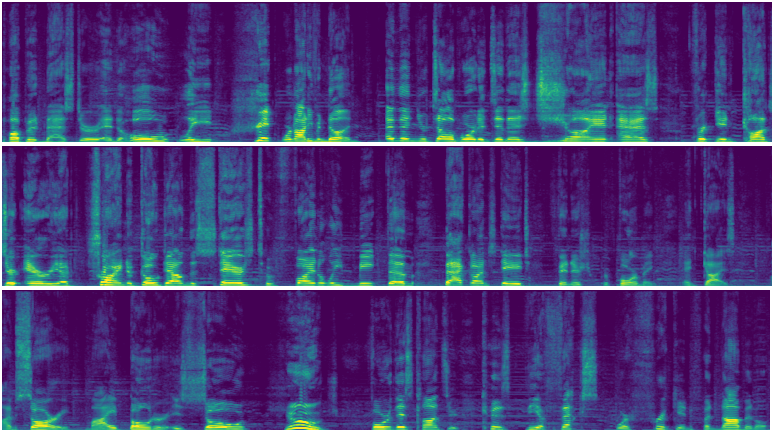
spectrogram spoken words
puppet master. And holy shit, we're not even done. And then you're teleported to this giant ass freaking concert area trying to go down the stairs to finally meet them back on stage, finish performing. And guys, I'm sorry, my boner is so huge for this concert because the effects were freaking phenomenal.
